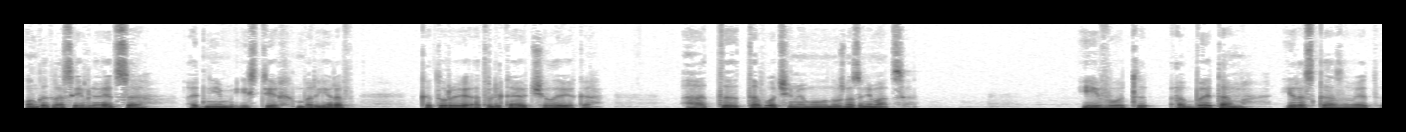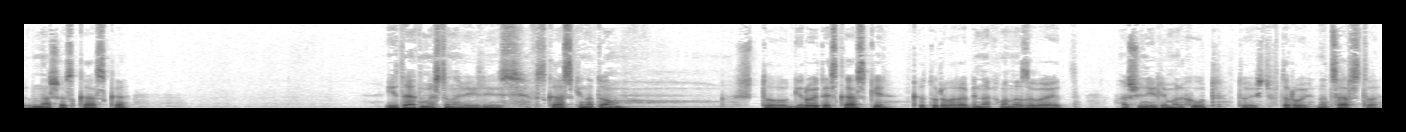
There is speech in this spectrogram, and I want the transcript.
он как раз и является одним из тех барьеров, которые отвлекают человека от того, чем ему нужно заниматься. И вот об этом и рассказывает наша сказка. Итак, мы остановились в сказке на том, что герой этой сказки, которого Рабин Ахман называет Ашинили Мальхут, то есть второй на царство,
